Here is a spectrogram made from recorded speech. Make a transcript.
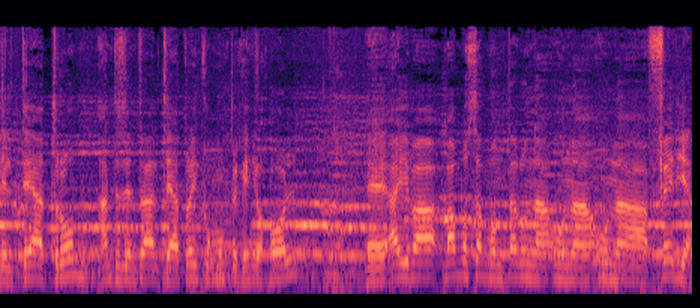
del teatro, antes de entrar al teatro hay como un pequeño hall, Eh, ahí va, vamos a montar una, una, feria,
